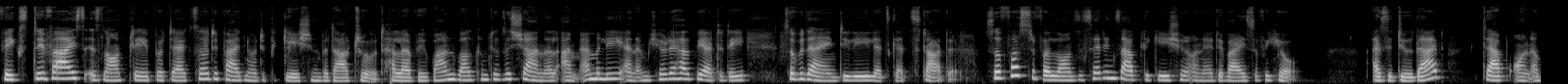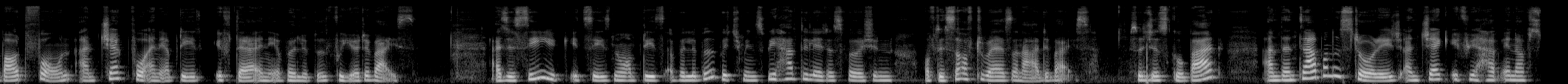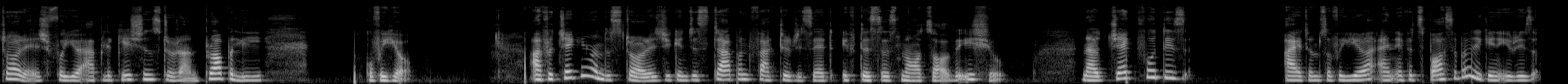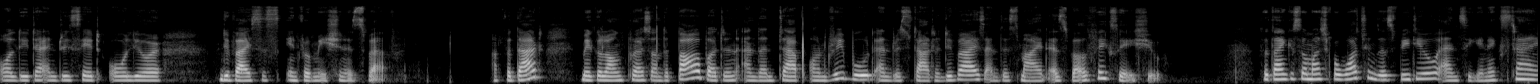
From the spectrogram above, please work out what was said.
Fixed device is not Play Protect certified notification without root. Hello everyone, welcome to the channel. I'm Emily and I'm here to help you out today. So without any delay, let's get started. So first of all, launch the settings application on your device over here. As you do that, tap on about phone and check for any updates if there are any available for your device. As you see, it says no updates available, which means we have the latest version of the softwares on our device. So just go back and then tap on the storage and check if you have enough storage for your applications to run properly over here. After checking on the storage, you can just tap on factory reset if this does not solve the issue. Now check for these items over here and if it's possible, you can erase all data and reset all your device's information as well. After that, make a long press on the power button and then tap on reboot and restart a device and this might as well fix the issue. So thank you so much for watching this video and see you next time.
